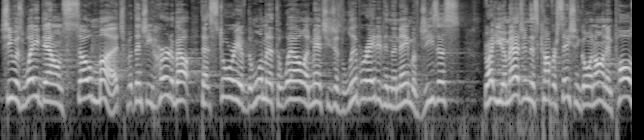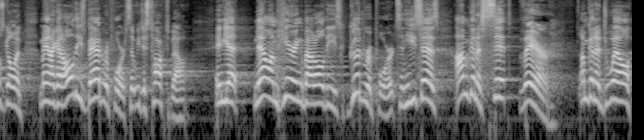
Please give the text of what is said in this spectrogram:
she was weighed down so much, but then she heard about that story of the woman at the well, and man, she's just liberated in the name of Jesus. Right? You imagine this conversation going on, and Paul's going, Man, I got all these bad reports that we just talked about. And yet now I'm hearing about all these good reports, and he says, I'm going to sit there. I'm going to dwell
